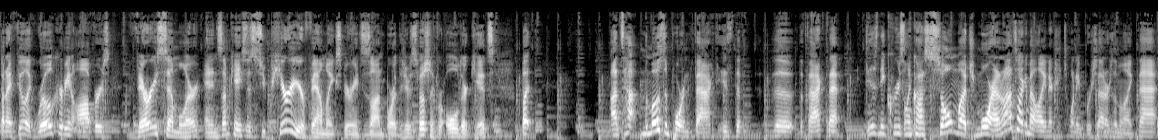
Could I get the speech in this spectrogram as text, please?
but I feel like Royal Caribbean offers very similar and in some cases superior family experiences on board the ship, especially for older kids. But on top, the most important fact is the the the fact that Disney Cruise Line costs so much more. And I'm not talking about like an extra twenty percent or something like that,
